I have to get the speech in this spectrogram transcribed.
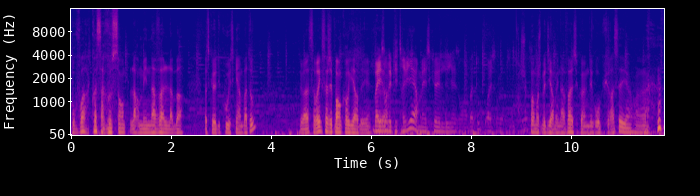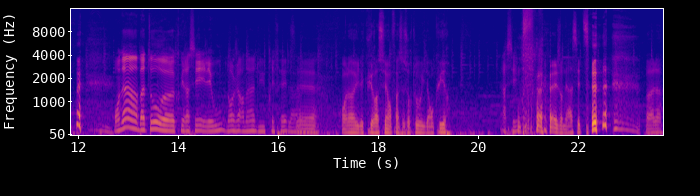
pour voir à quoi ça ressemble l'armée navale là-bas. Parce que du coup, est-ce qu'il y a un bateau? C'est vrai que ça, j'ai pas encore regardé. Bah, ils ont des petites rivières, mais est-ce qu'ils ont un bateau pour aller sur leur petite Je sais rivière pas, moi je me dis armée navale, c'est quand même des gros cuirassés. Hein. On a un bateau euh, cuirassé, il est où? Dans le jardin du préfet, là Voilà, il est cuirassé, enfin, c'est surtout, il est en cuir. Assez. J'en ai assez de ça. voilà.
